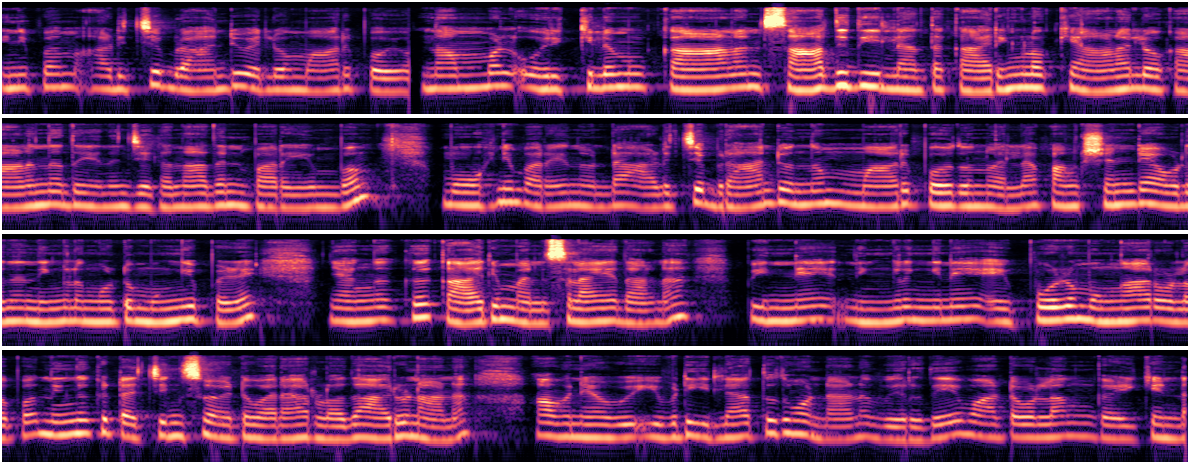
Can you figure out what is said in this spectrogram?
ഇനിയിപ്പം അടിച്ച് ബ്രാൻഡ് വല്ലതും മാറിപ്പോയോ? നമ്മൾ ഒരിക്കലും കാണാൻ സാധ്യതയില്ലാത്ത കാര്യങ്ങളൊക്കെയാണല്ലോ കാണുന്നത് എന്ന് ജഗന്നാഥൻ പറയുമ്പം മോഹിനി പറയുന്നുണ്ട് അടിച്ച് ബ്രാൻഡൊന്നും മാറിപ്പോയതൊന്നുമല്ല. ഫംഗ്ഷന്റെ അവിടുന്ന് നിങ്ങൾ ഇങ്ങോട്ട് മുങ്ങിപ്പോഴേ ഞങ്ങൾക്ക് കാര്യം മനസ്സിലായതാണ്. പിന്നെ നിങ്ങളിങ്ങനെ എപ്പോഴും മുങ്ങാറുള്ളപ്പോൾ നിങ്ങൾക്ക് ടച്ചിങ്സുമായിട്ട് വരാറുള്ളത് അരുണാണ്. അവനെ ഇവിടെ ഇല്ലാത്തത് കൊണ്ടാണ്. വെറുതെ വാട്ടവെള്ളം കഴിക്കണ്ട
